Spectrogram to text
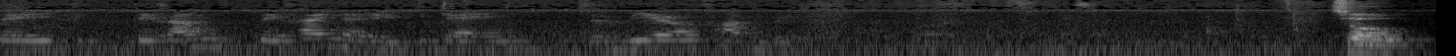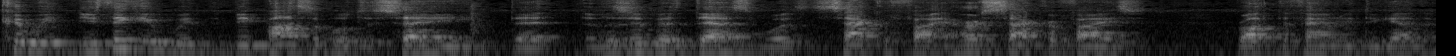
they they, found, they finally became the real family. So, could we? Do you think it would be possible to say that Elizabeth's death was sacrifice? Her sacrifice brought the family together.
